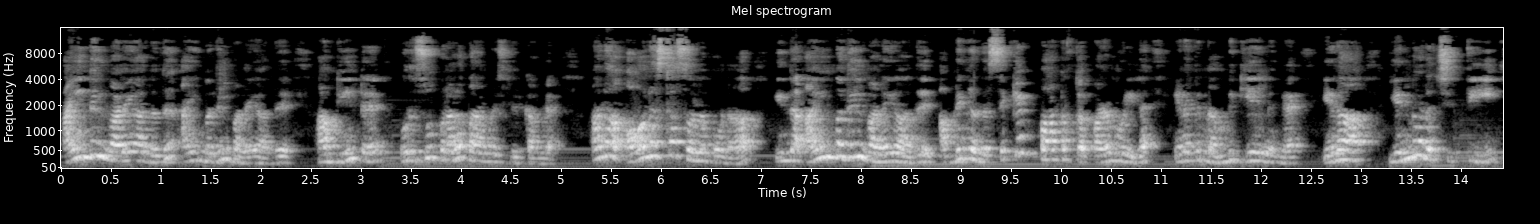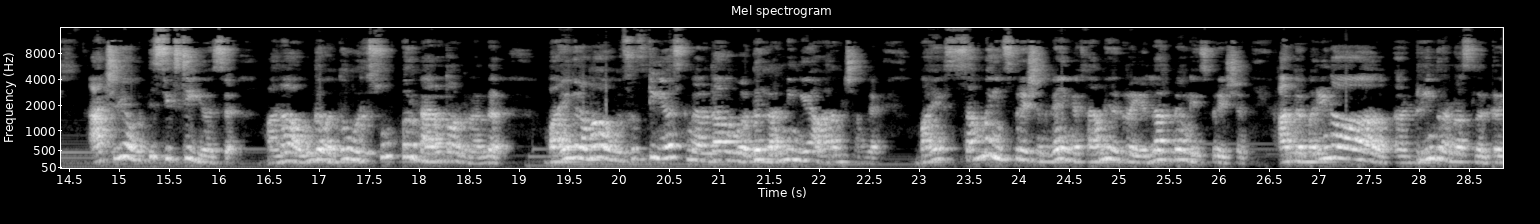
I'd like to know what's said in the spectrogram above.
ஐந்தில் வளையாதது ஐம்பதில் வளையாது அப்படின்ட்டு ஒரு சூப்பரான பராமரிச்சிருக்காங்க சொல்லியிருக்காங்க. ஆனா ஆனஸ்டா சொல்ல போனா இந்த ஐம்பதில் வளையாது அப்படிங்கிற செகண்ட் பார்ட் ஆஃப் த பழமொழியில எனக்கு நம்பிக்கையே இல்லைங்க. ஏன்னா என்னோட சித்தி ஆக்சுவலி அவங்களுக்கு சிக்ஸ்டி இயர்ஸ் ஆனா அவங்க வந்து ஒரு சூப்பர் மேரத்தான் ரன்னர் பயங்கரமா அவங்க பிப்டி இயர்ஸ்க்கு மேலதான் அவங்க வந்து ரன்னிங்கே ஆரம்பிச்சாங்க. பய செம்ம இன்ஸ்பிரேஷனுங்க எங்க ஃபேமிலி இருக்கிற எல்லாருக்குமே அவங்க இன்ஸ்பிரேஷன் அந்த மெரினா ட்ரீம் ரன்னர்ஸ்ல இருக்கிற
